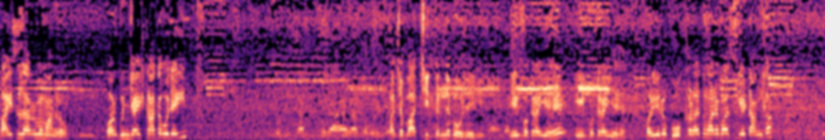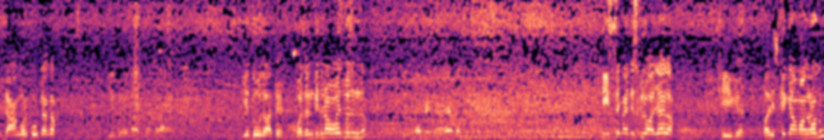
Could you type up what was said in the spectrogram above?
बाईस हज़ार रुपये मांग रहा हो। और गुंजाइश कहाँ तक हो जाएगी? अच्छा बातचीत करने पे हो जाएगी। एक बकरा ये है, एक बकरा ये है। और ये जो बोक खड़ा है तुम्हारे पास, ये डांग का? डांग और कोटा का? ये दो दांत है। ये दो दांत है वज़न कितना होगा इसमें ज़िंदा? जितना है तीस से पैंतीस किलो आ जाएगा। ठीक है। और इसके क्या मांग रहा हो तुम?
